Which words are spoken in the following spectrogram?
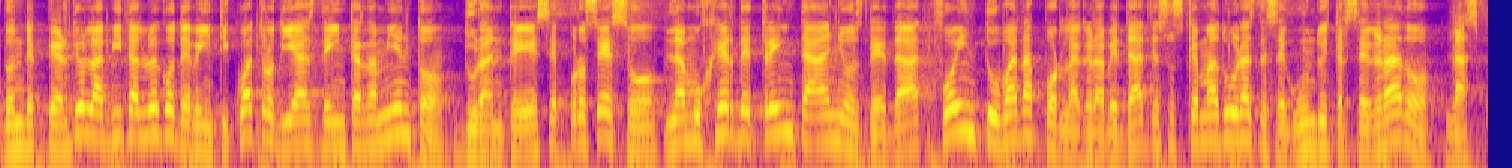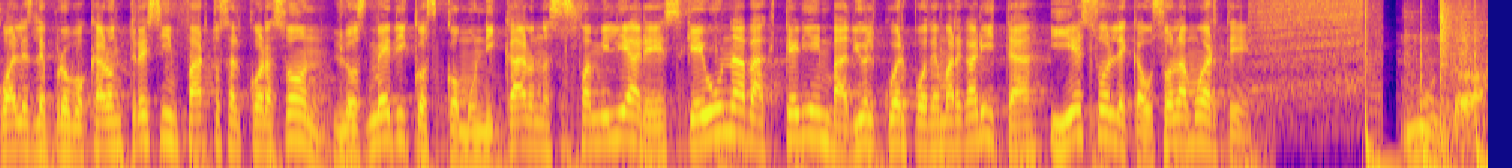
donde perdió la vida luego de 24 días de internamiento. Durante ese proceso, la mujer de 30 años de edad fue intubada por la gravedad de sus quemaduras de segundo y tercer grado, las cuales le provocaron tres infartos al corazón. Los médicos comunicaron a sus familiares que una bacteria invadió el cuerpo de Margarita y eso le causó la muerte. Mundo.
